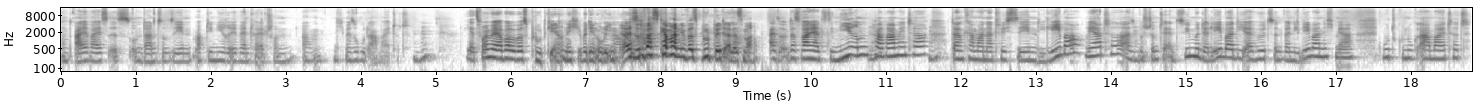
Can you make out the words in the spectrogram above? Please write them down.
und Eiweiß ist, um dann zu sehen, ob die Niere eventuell schon ähm, nicht mehr so gut arbeitet. Mhm. Jetzt wollen wir aber übers Blut gehen und nicht über den Urin. Genau. Also was kann man übers Blutbild genau. alles machen? Also das waren jetzt die Nierenparameter. Mhm. Dann kann man natürlich sehen die Leberwerte, also mhm. bestimmte Enzyme der Leber, die erhöht sind, wenn die Leber nicht mehr gut genug arbeitet.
